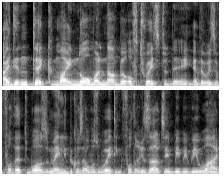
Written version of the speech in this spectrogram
I didn't take my normal number of trades today and the reason for that was mainly because I was waiting for the results in BBBY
